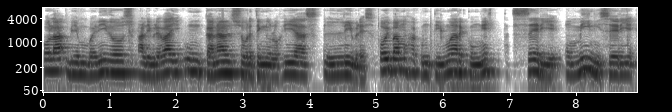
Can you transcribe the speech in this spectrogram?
Hola, bienvenidos a LibreBay, un canal sobre tecnologías libres. Hoy vamos a continuar con esta serie o miniserie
